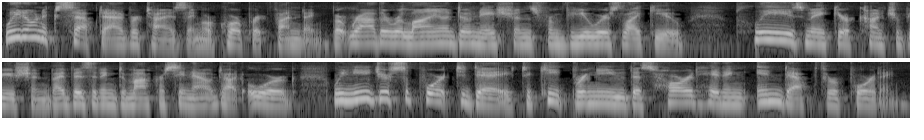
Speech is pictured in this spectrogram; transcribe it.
We don't accept advertising or corporate funding, but rather rely on donations from viewers like you. Please make your contribution by visiting democracynow.org. We need your support today to keep bringing you this hard-hitting, in-depth reporting.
